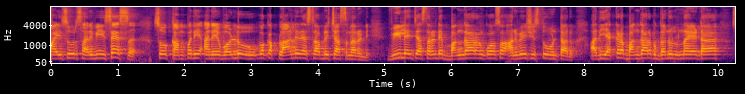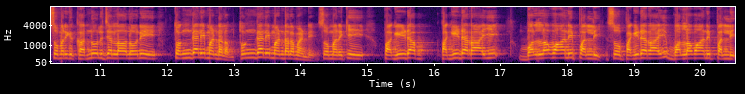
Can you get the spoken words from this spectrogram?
Mysore services so company అనే వాళ్ళు ఒక ప్లాన్ని ఎస్టాబ్లిష్ చేస్తున్నారండి. వీళ్ళు ఏం చేస్తారంటే బంగారం కోసం అన్వేషిస్తూ ఉంటారు. అది ఎక్కడ బంగారపు గనులు ఉన్నాయట? సో మనకి కర్నూలు జిల్లాలోని తొంగలి మండలం తొంగలి మండలం అండి. సో మనకి పగిడ పగిడరాయి బొల్లవానిపల్లి. సో పగిడరాయి బొల్లవానిపల్లి.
